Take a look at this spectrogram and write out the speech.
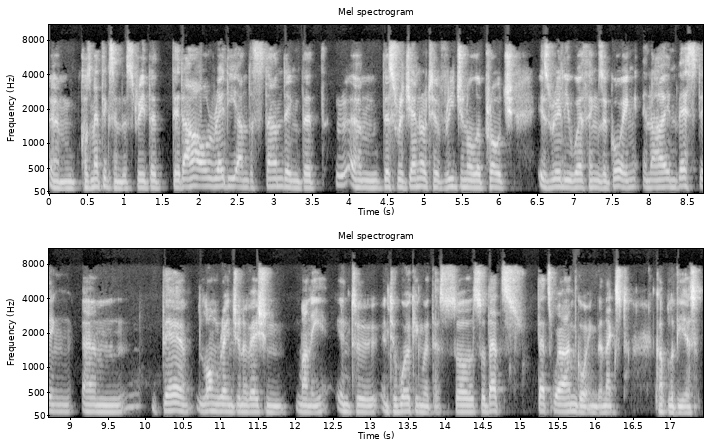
um, cosmetics industry that that are already understanding that um, this regenerative regional approach is really where things are going and are investing um, their long range innovation money into into working with this. So so that's that's where I'm going the next couple of years.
